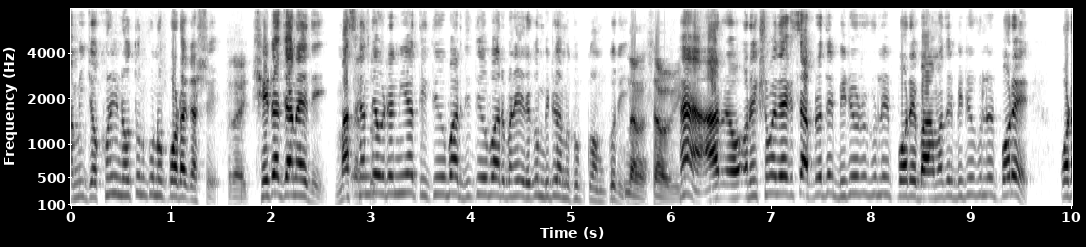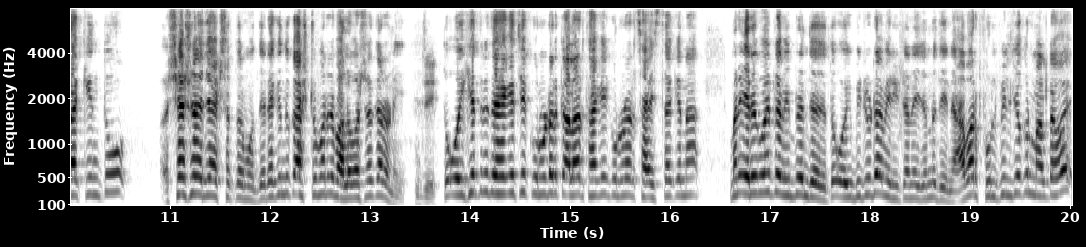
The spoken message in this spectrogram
আমি যখনই নতুন কোনো প্রোডাক্ট আসে সেটা জানাই দিই। মাঝখান দিয়ে ওটা নিয়ে তৃতীয়বার দ্বিতীয়বার মানে এরকম ভিডিও আমি খুব কম করি। হ্যাঁ আর অনেক সময় দেখা গেছে আপনাদের ভিডিওগুলির পরে বা আমাদের ভিডিওগুলির পরে প্রোডাক্ট কিন্তু শেষ হয়ে যায় এক সপ্তাহের মধ্যে। এটা কিন্তু কাস্টমারের ভালোবাসার কারণেই। জি। তো ওই ক্ষেত্রে দেখা গেছে কোনোটার কালার থাকে কোনোটার সাইজ থাকে না। মানে এরকম একটা বিভ্রান্তি হয়ে যেত ওই ভিডিওটা আমি রিটার্ন এই জন্য দিই না। আবার ফুলফিল যখন মালটা হয়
